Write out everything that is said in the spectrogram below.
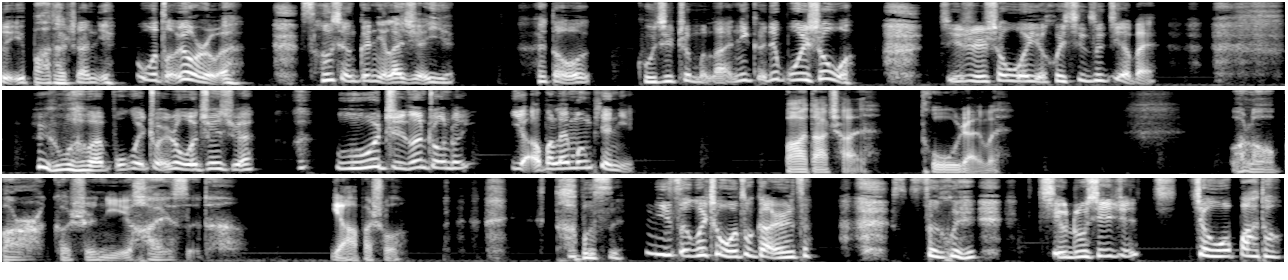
对于八大山你，我早有耳闻，早想跟你来学艺，但我估计这么来，你肯定不会收我。”即使收我，也会心存戒备，万万不会传授我绝学。我只能装成哑巴来蒙骗你。八大禅突然问：“我老伴儿可是你害死的？”哑巴说：“他不死，你怎会收我做干儿子？怎会倾注心血教我霸道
